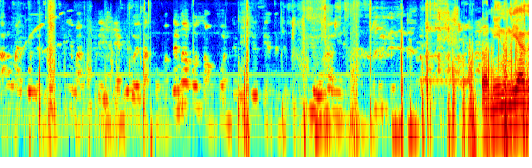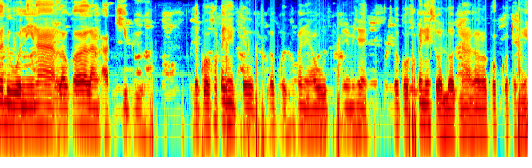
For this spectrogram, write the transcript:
ล้วทำไมคุณถึงที่มาตีเกมที่บริษัทผมอะในเมื่อคุณสองคนก็มีชื่อเสียงกันอยู่อยู่เงิน ตอนนี้น้องยาก็ดูวันนี้นะฮะเราก็กำลังอัดคลิปอยู่ แล้วกดเข้าไปในเติมแล้วกดเข้าไปในอาวุธเอ้ยไม่ใช่แล้วกดเข้าไปในส่วนลดนะฮะแล้วเราก็กดตรงนี้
